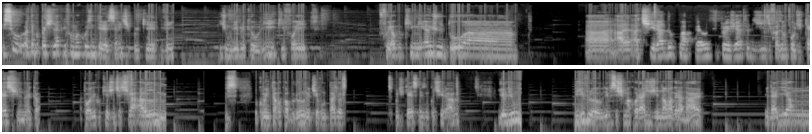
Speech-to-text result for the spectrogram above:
Isso eu até vou partilhar porque foi uma coisa interessante, porque vem de um livro que eu li que foi foi algo que me ajudou a a, a tirar do papel esse projeto de, de, fazer um podcast, né, católico que a gente já tinha há anos. Eu comentava com a Bruna, eu tinha vontade de fazer podcast, mas nunca tirava. E eu li um livro, o livro se chama Coragem de Não Agradar, e daí é um,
